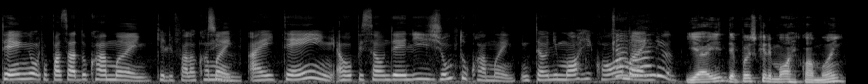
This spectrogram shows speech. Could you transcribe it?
tem o passado com a mãe, que ele fala com a Sim. mãe. Aí tem a opção dele ir junto com a mãe. Então ele morre com Caralho. a mãe. E aí, depois que ele morre com a mãe,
